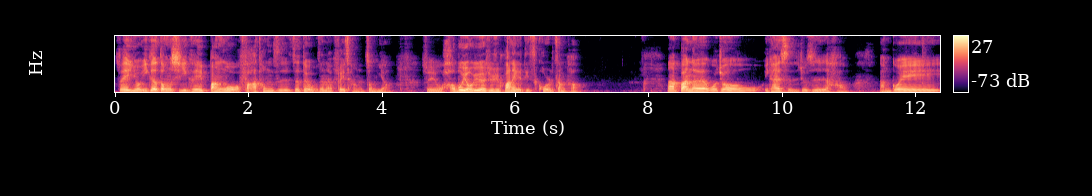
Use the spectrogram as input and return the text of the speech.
所以有一个东西可以帮我发通知，这对我真的非常的重要，所以我毫不犹豫的就去办了一个 Discord 账号。那办了，我就一开始就是好，反规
